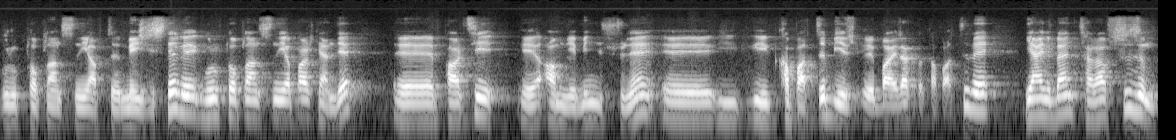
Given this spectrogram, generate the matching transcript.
grup toplantısını yaptı mecliste ve grup toplantısını yaparken de e, parti e, ambleminin üstüne e, kapattı, bir e, bayrakla kapattı ve yani ben tarafsızım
